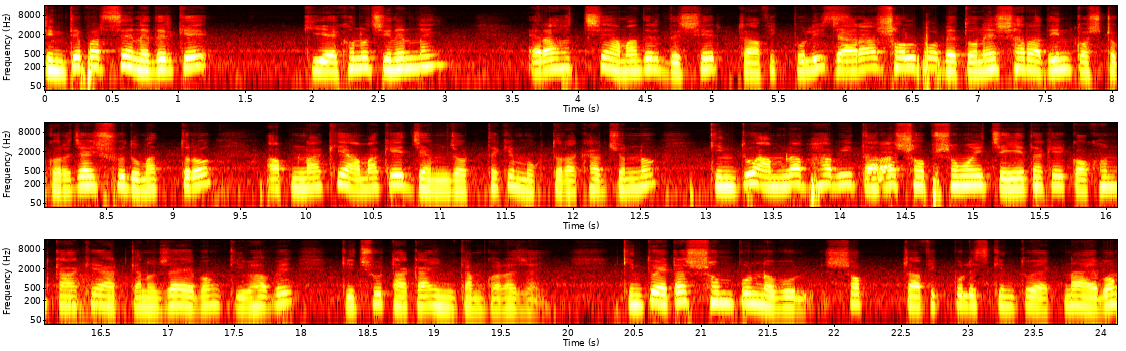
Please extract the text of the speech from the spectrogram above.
চিনতে পারছেন এদেরকে কি এখনও চিনেন নাই? এরা হচ্ছে আমাদের দেশের ট্রাফিক পুলিশ। যারা স্বল্প বেতনে সারাদিন কষ্ট করে যায়, শুধুমাত্র আপনাকে, আমাকে জ্যামজট থেকে মুক্ত রাখার জন্য। কিন্তু আমরা ভাবি তারা সব সময় চেয়ে থাকে কখন কাকে আটকানো যায় এবং কীভাবে কিছু টাকা ইনকাম করা যায়। কিন্তু এটা সম্পূর্ণ ভুল। সব ট্রাফিক পুলিশ কিন্তু এক না এবং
